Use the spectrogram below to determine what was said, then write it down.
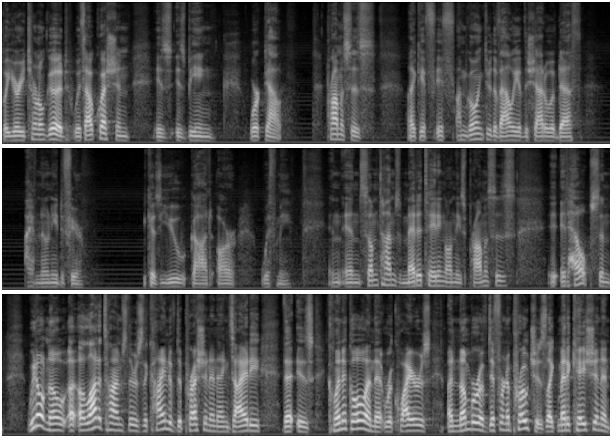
but your eternal good, without question, is, is being worked out. Promises like if, if I'm going through the valley of the shadow of death, I have no need to fear because you, God, are with me. And, and sometimes meditating on these promises it, it helps. And we don't know, a, a lot of times there's the kind of depression and anxiety that is clinical and that requires a number of different approaches, like medication and,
